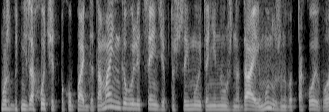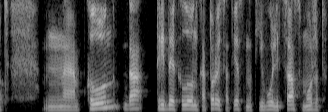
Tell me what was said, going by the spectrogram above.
может быть, не захочет покупать датамайнинговую лицензию, потому что ему это не нужно. Да, ему нужен вот такой вот а, клон, да, 3D-клон, который, соответственно, от его лица сможет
